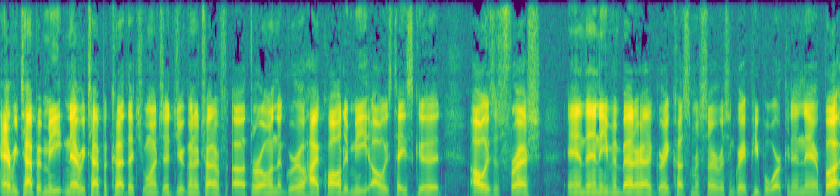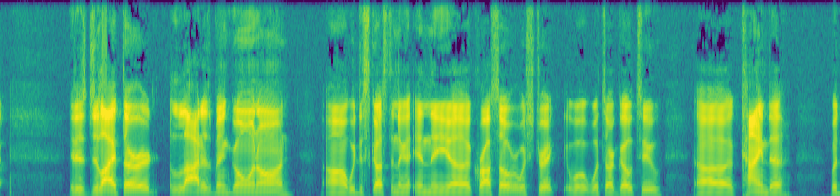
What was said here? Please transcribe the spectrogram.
every type of meat and every type of cut that you want that you're going to try to uh, throw on the grill. High quality meat always tastes good, always is fresh, and then even better, has great customer service and great people working in there. But it is July 3rd. A lot has been going on. Uh, we discussed in the in the uh, crossover with Strick. What's our go-to? Uh, kinda, but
